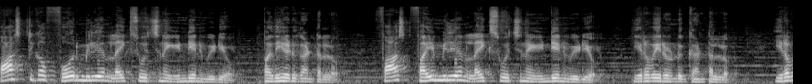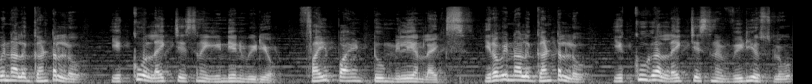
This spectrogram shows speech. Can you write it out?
ఫాస్ట్గా ఫోర్ మిలియన్ లైక్స్ వచ్చిన ఇండియన్ వీడియో పదిహేడు గంటల్లో. ఫాస్ట్ ఫైవ్ మిలియన్ లైక్స్ వచ్చిన ఇండియన్ వీడియో ఇరవై రెండు గంటల్లో. ఇరవై నాలుగు గంటల్లో ఎక్కువ లైక్ చేసిన Indian video five point two million likes. ఇరవై నాలుగు గంటల్లో ఎక్కువగా లైక్ చేసిన వీడియోస్లో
